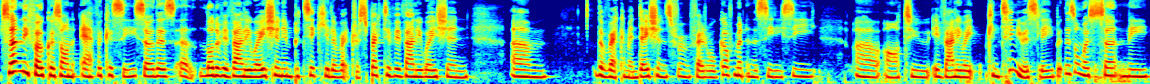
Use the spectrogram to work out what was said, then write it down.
certainly focus on efficacy. So there's a lot of evaluation, in particular retrospective evaluation. Um, the recommendations from federal government and the CDC uh, are to evaluate continuously, but there's almost certainly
